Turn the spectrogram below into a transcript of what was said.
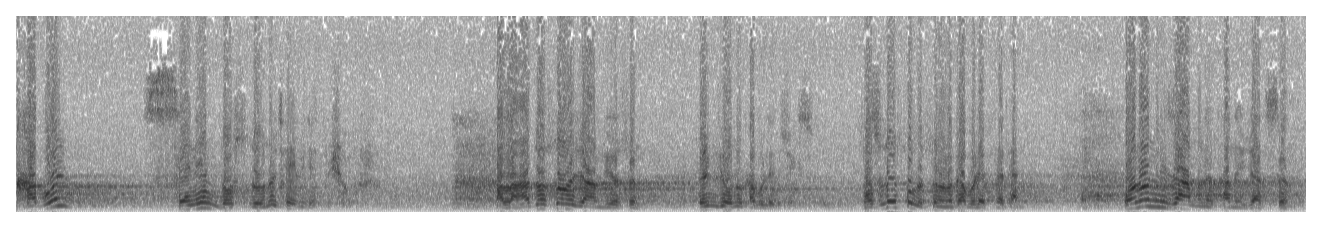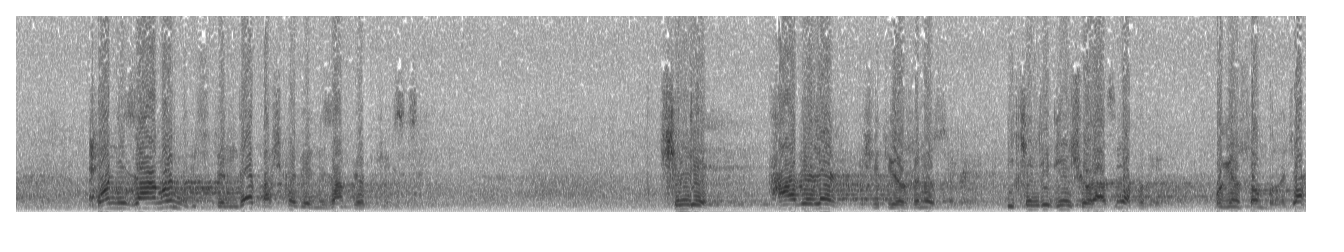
kabul senin dostluğunu temin etmiş olur. Allah'a dost olacağım diyorsun. Önce onu kabul edeceksin. Nasıl dost olursun onu kabul etmeden? Onun nizamını tanıyacaksın. O nizamın üstünde başka bir nizam görmeyeceksiniz. Şimdi tabirler işitiyorsunuz. İkinci din şurası yapılıyor. Bugün son bulacak.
